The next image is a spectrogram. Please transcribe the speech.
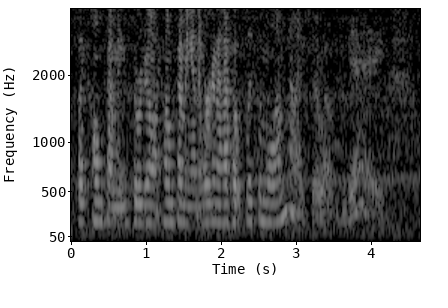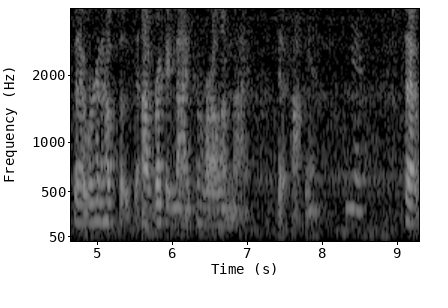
It's like homecoming. So we're doing like homecoming and then we're going to have hopefully some alumni show up. Yay. So we're going to hopefully uh, recognize some of our alumni that pop in. Yeah. So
